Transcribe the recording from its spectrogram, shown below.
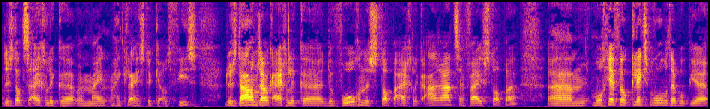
dus dat is eigenlijk mijn, mijn klein stukje advies. Dus daarom zou ik eigenlijk de volgende stappen eigenlijk aanraden. Het zijn vijf stappen. Um, mocht jij veel kliks bijvoorbeeld hebben op je,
